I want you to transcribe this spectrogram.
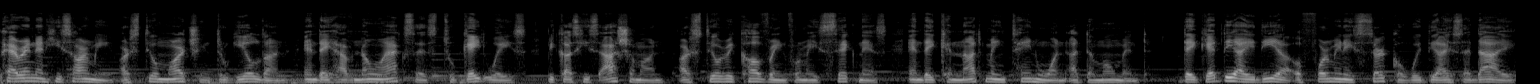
Perrin and his army are still marching through Ghealdan and they have no access to gateways because his Asha'man are still recovering from a sickness and they cannot maintain one at the moment. They get the idea of forming a circle with the Aes Sedai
